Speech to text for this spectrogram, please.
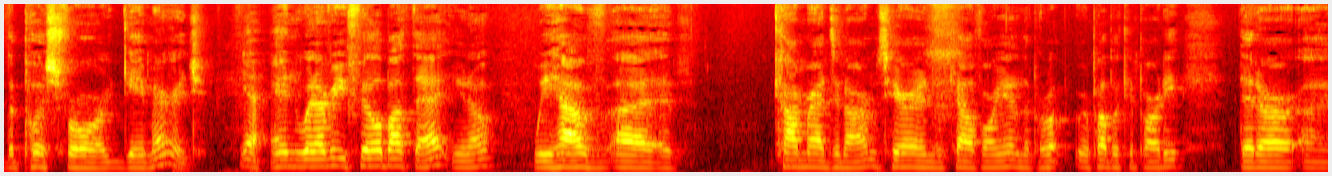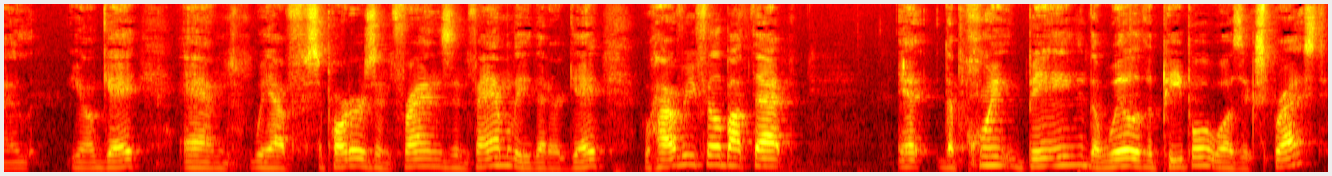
the push for gay marriage. Yeah. And whatever you feel about that, you know, we have uh, comrades in arms here in California in the Pro- Republican Party that are, uh, you know, gay, and we have supporters and friends and family that are gay. However you feel about that, it, the point being, the will of the people was expressed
